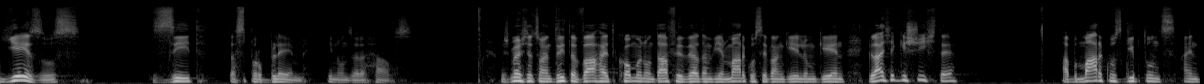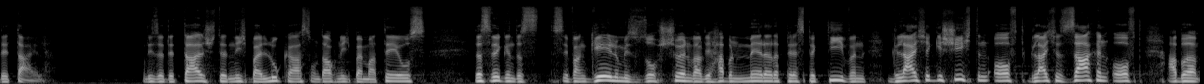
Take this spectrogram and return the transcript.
Jesus sieht das Problem in unserem Haus. Ich möchte zu einer dritten Wahrheit kommen und dafür werden wir in Markus Evangelium gehen. Gleiche Geschichte, aber Markus gibt uns ein Detail. Und dieser Detail steht nicht bei Lukas und auch nicht bei Matthäus. Deswegen das, das Evangelium ist so schön, weil wir haben mehrere Perspektiven, gleiche Geschichten oft, gleiche Sachen oft, aber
